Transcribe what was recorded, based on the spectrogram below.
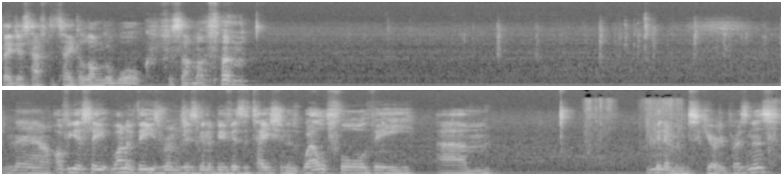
They just have to take a longer walk for some of them. Now, obviously, one of these rooms is going to be visitation as well for the um, minimum security prisoners.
